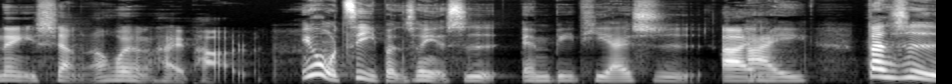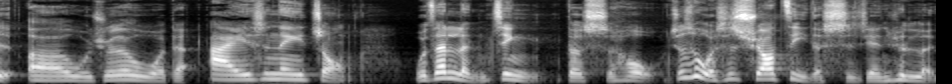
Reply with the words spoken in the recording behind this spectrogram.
内向，然后会很害怕的人？因为我自己本身也是 MBTI 是 I，但是呃，我觉得我的 I 是那一种我在冷静的时候，就是我是需要自己的时间去冷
